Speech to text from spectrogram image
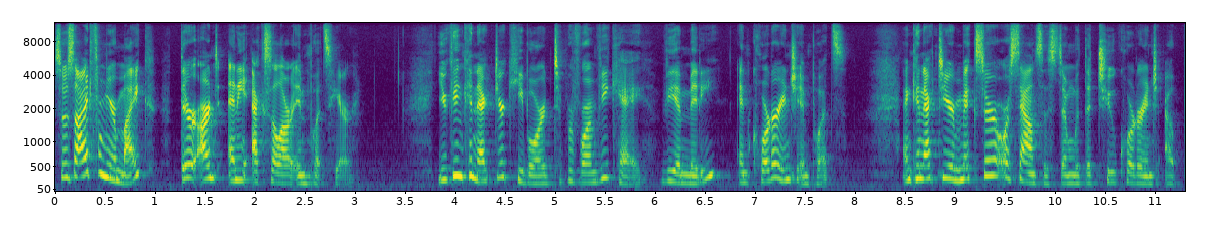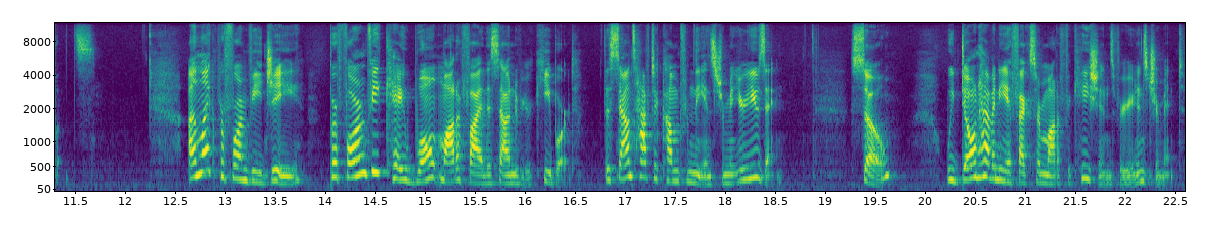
so aside from your mic, there aren't any XLR inputs here. You can connect your keyboard to Perform VK via MIDI and quarter inch inputs, and connect to your mixer or sound system with the two quarter inch outputs. Unlike Perform VG, Perform VK won't modify the sound of your keyboard. The sounds have to come from the instrument you're using. So, we don't have any effects or modifications for your instrument.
